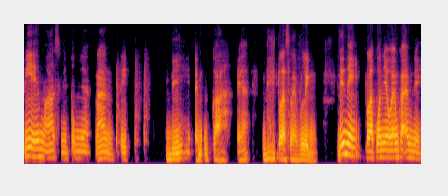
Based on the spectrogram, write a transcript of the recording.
Piye Mas ngitungnya? Nanti di MUK ya di kelas leveling. Ini nih kelakuannya UMKM nih.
